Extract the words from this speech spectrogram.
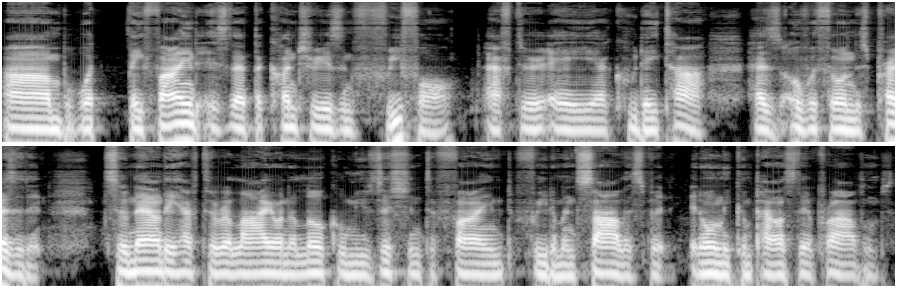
Um, but what they find is that the country is in free fall after a, a coup d'etat has overthrown this president. So now they have to rely on a local musician to find freedom and solace, but it only compounds their problems.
